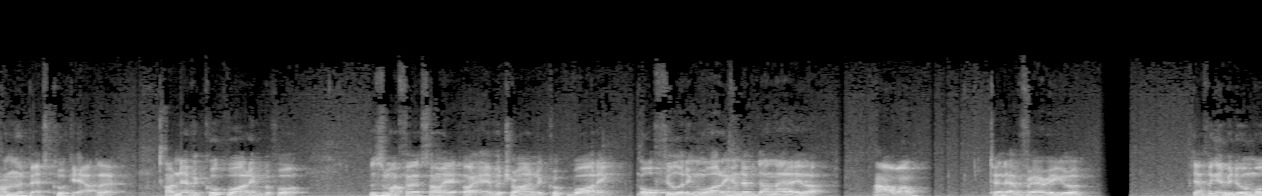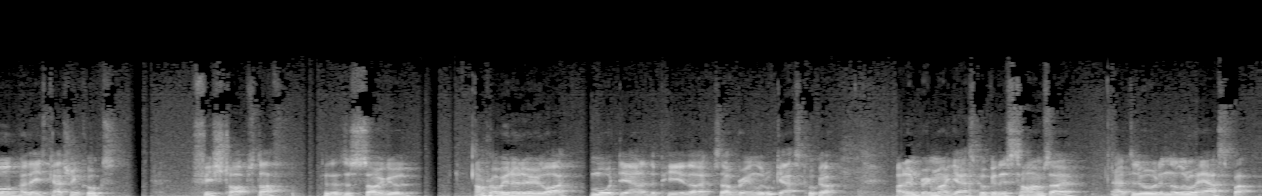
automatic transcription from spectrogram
I'm the best cook out there. I've never cooked whiting before. This is my first time like ever trying to cook whiting or filleting whiting. I've never done that either. Ah oh, well, turned out very good. Definitely gonna be doing more of these catch and cooks, fish type stuff because it's just so good. I'm probably gonna do like more down at the pier though, so I'll bring a little gas cooker. I didn't bring my gas cooker this time, so I had to do it in the little house. But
